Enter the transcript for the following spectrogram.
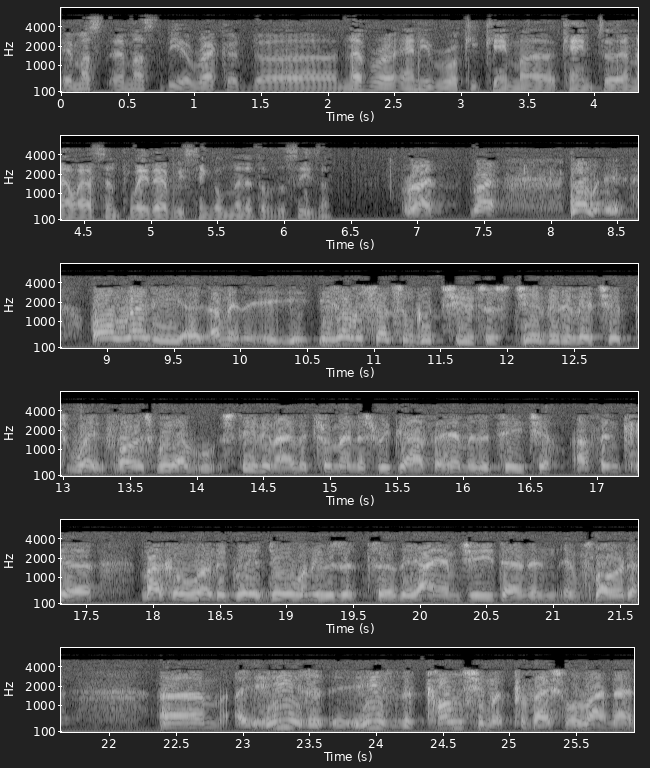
It must it must be a record. Uh, never any rookie came uh, came to MLS and played every single minute of the season. Right, right. Well, already, uh, I mean, he's obviously had some good tutors. Jay Vidovich at Wake Forest, we have, Stevie and I have a tremendous regard for him as a teacher. I think uh, Michael learned a great deal when he was at uh, the IMG down in, in Florida. Um, he is a, he is the consummate professional right now.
